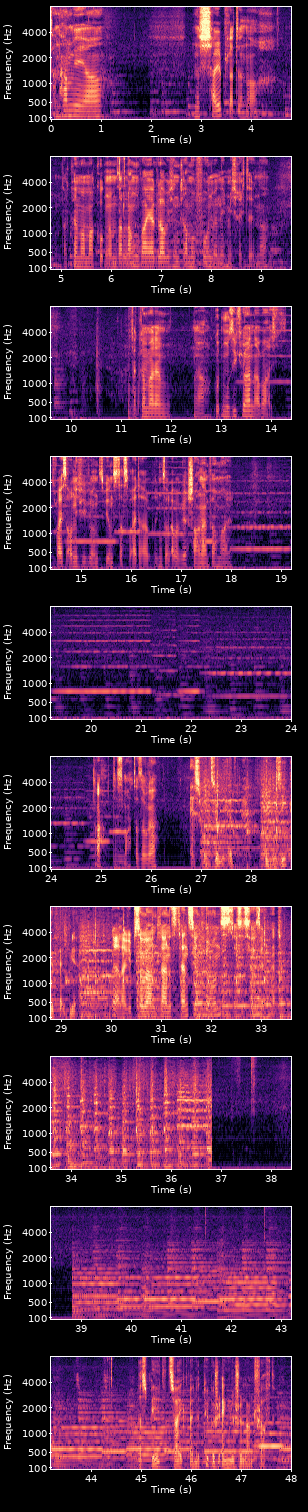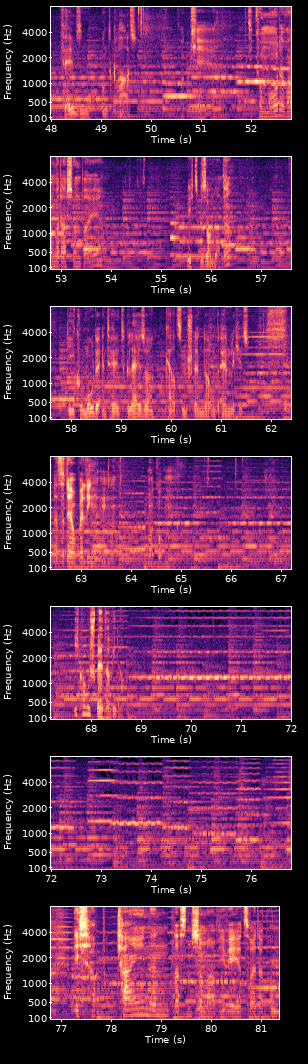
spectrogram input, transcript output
dann haben wir ja eine Schallplatte noch. Und da können wir mal gucken. Im Salon war ja, glaube ich, ein Grammophon, wenn ich mich recht erinnere. Da können wir dann ja, gut Musik hören, aber ich, weiß auch nicht, wie, wir uns, wie uns das weiterbringen soll. Aber wir schauen einfach mal. Ach, das macht er sogar. Es funktioniert. Die Musik gefällt mir. Ja, da gibt es sogar ein kleines Tänzchen für uns. Das ist ja sehr nett. Das Bild zeigt eine typisch englische Landschaft. Felsen und Gras. Okay. Die Kommode waren wir da schon bei. Nichts Besonderes. Oder? Die Kommode enthält Gläser, Kerzenständer und ähnliches. Also der Wellington. Mal gucken. Ich komme später wieder. Ich habe keinen blassen Schimmer, wie wir jetzt weiterkommen.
